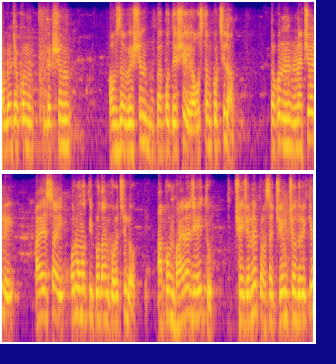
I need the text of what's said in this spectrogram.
আমরা যখন ইলেকশন অবজারভেশন বা দেশে অবস্থান করছিলাম, তখন ন্যাচারালি আইএসআই অনুমতি প্রদান করেছিল আপন ভাইরা যেহেতু, সেই জন্য প্রফেসর জি এম চৌধুরীকে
